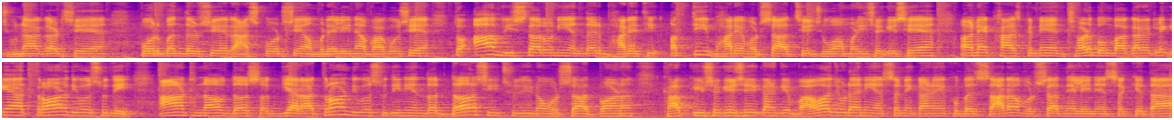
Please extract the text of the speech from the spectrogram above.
જુનાગઢ છે, પોરબંદર છે, રાજકોટ છે, અમરેલીના ભાગો છે. તો આ વિસ્તારોની અંદર ભારેથી અતિ ભારે વરસાદ છે, જોવા મળી શકે છે. અને ખાસ કરીને જળબંબાકાર એટલે કે આ ત્રણ દિવસ સુધી, આઠ, નવ, દસ, અગિયાર, આ ત્રણ દિવસ સુધીની અંદર દસ ઇંચ સુધીનો વરસાદ પણ ખાબકી શકે છે, કારણ કે વાવાઝોડાની અસરને કારણે ખૂબ જ સારા વરસાદને લઈને શક્યતા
